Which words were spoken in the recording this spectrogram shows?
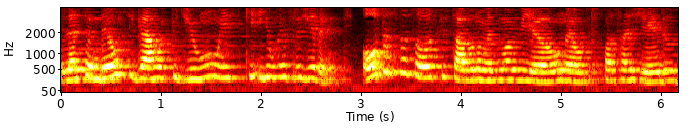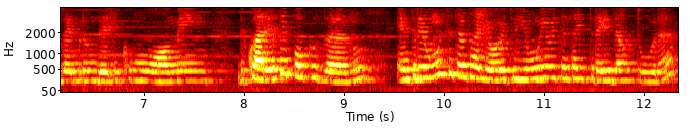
Ele acendeu um cigarro e pediu um whisky e um refrigerante. Outras pessoas que estavam no mesmo avião, né, outros passageiros, lembram dele como um homem de 40 e poucos anos, entre 1,78 e 1,83 de altura.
